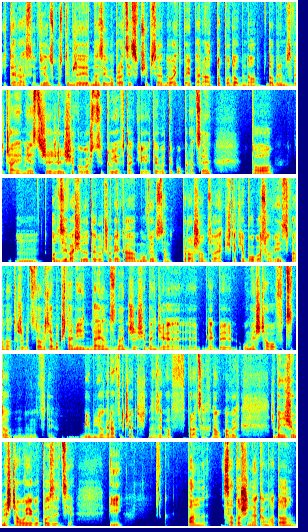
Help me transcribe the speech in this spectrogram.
I teraz, w związku z tym, że jedna z jego prac jest w przypisach do white papera, to podobno dobrym zwyczajem jest, że jeżeli się kogoś cytuje w takiej, tego typu pracy, to Mm, odzywa się do tego człowieka, mówiąc tam, prosząc o jakieś takie błogosławieństwo na to, żeby cytować, albo przynajmniej dając znać, że się będzie e, jakby umieszczało w, cyto, w tej bibliografii, czy jak to się nazywa, w pracach naukowych, że będzie się umieszczało jego pozycję. I pan Satoshi Nakamoto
